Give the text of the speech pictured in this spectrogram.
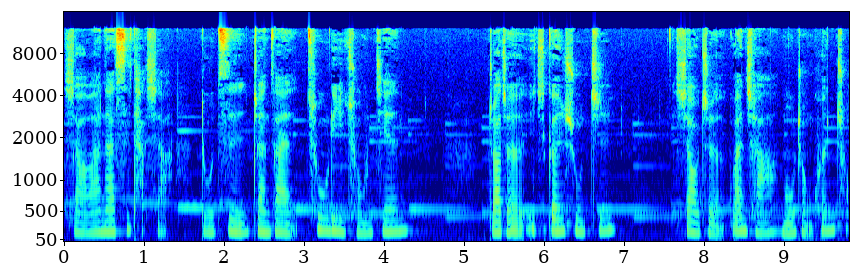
小阿纳斯塔夏。独自站在醋栗丛间，抓着一根树枝，笑着观察某种昆虫。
